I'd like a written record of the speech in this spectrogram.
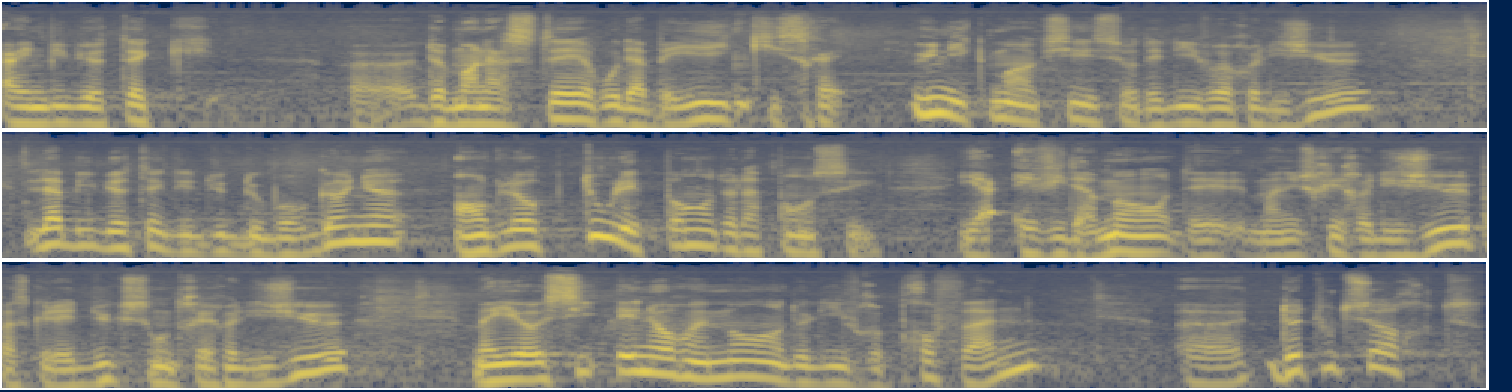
à une bibliothèque euh, de monastère ou d'abbaye qui serait uniquement axée sur des livres religieux, la bibliothèque du duc de Bourgogne englobe tous les pans de la pensée. Il y a évidemment des manuscrits religieux, parce que les ducs sont très religieux, mais il y a aussi énormément de livres profanes, euh, de toutes sortes.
